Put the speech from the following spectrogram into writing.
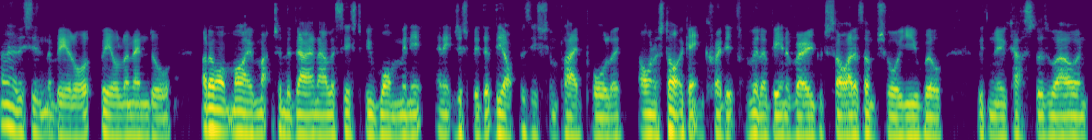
I know this isn't the be all, be all and end all. I don't want my match of the day analysis to be one minute and it just be that the opposition played poorly. I want to start getting credit for Villa being a very good side, as I'm sure you will with Newcastle as well. And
